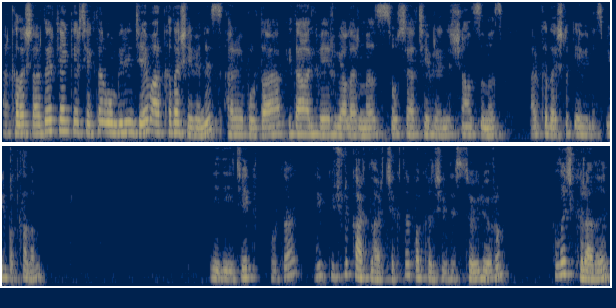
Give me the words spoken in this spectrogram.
Arkadaşlar derken gerçekten 11. ev arkadaş eviniz. Ar- Burada ideal ve rüyalarınız, sosyal çevreniz, şansınız, arkadaşlık eviniz. Bir bakalım. Ne diyecek burada? Hep güçlü kartlar çıktı. Bakın şimdi söylüyorum. Kılıç kralı,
